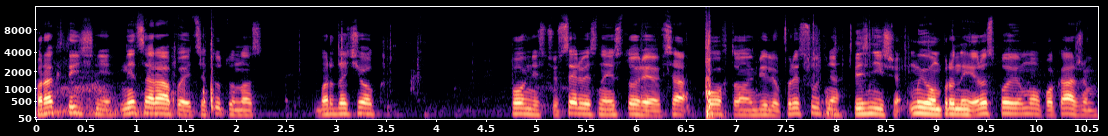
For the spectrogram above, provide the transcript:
практичні, не царапається. Тут у нас бардачок, повністю сервісна історія, вся по автомобілю присутня. Пізніше ми вам про неї розповімо, покажемо.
